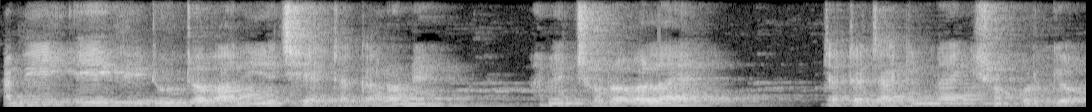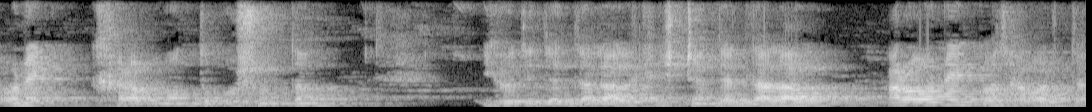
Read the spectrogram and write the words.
আমি এই ভিডিওটা বানিয়েছি একটা কারণে। আমি ছোটোবেলায় ডাক্তার জাকির নায়ক সম্পর্কে অনেক খারাপ মন্তব্য শুনতাম। ইহুদিদের দালাল, খ্রিস্টানদের দালাল আরও অনেক কথাবার্তা।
